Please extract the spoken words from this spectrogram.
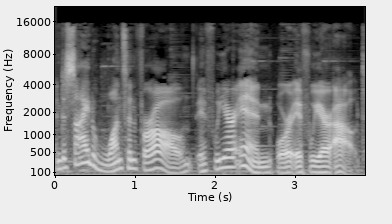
and decide once and for all if we are in or if we are out.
